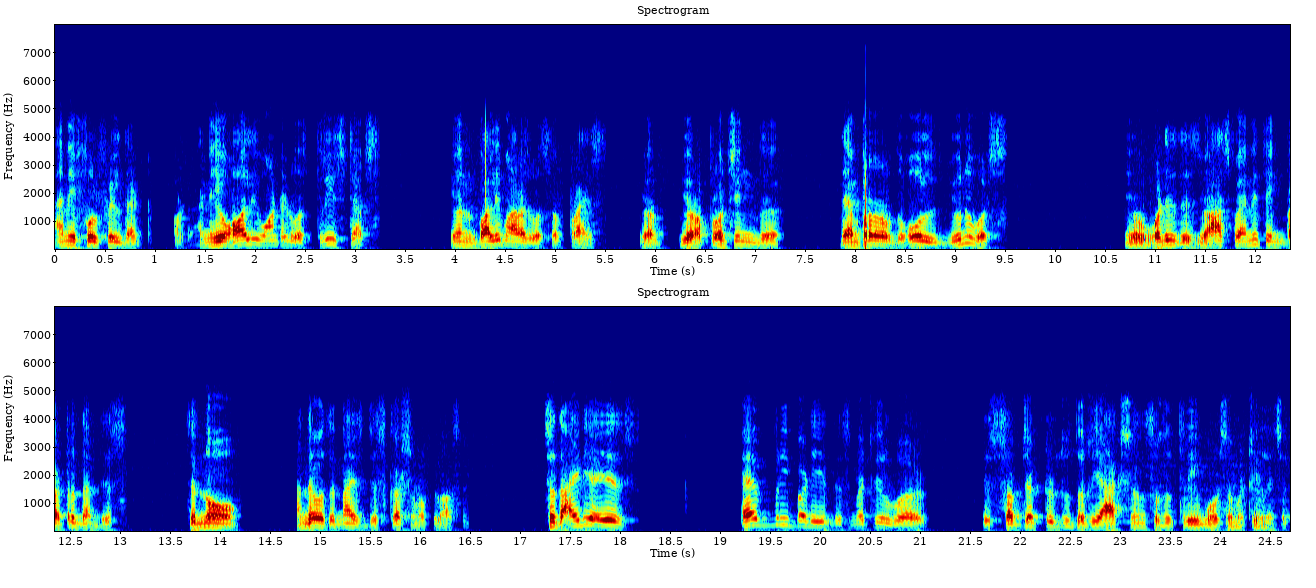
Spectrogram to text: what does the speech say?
and he fulfilled that. And he, all he wanted was three steps. Even Bali Maharaj was surprised. You're, you're approaching the, the emperor of the whole universe. You know, what is this? You ask for anything better than this. He said, no. And there was a nice discussion of philosophy. So the idea is everybody in this material world is subjected to the reactions of the three modes of material nature.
